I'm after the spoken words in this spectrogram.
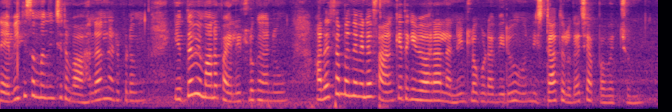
నేవీకి సంబంధించిన వాహనాలు నడపడం యుద్ధ విమాన పైలట్లుగాను అనే సంబంధమైన సాంకేతిక వ్యవహారాలన్నింటిలో కూడా వీరు నిష్ఠాతులుగా చెప్పవచ్చు.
